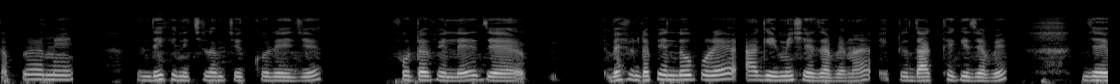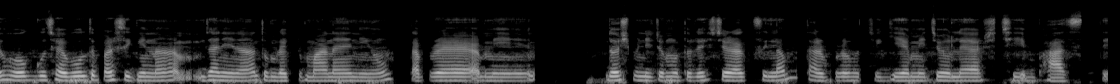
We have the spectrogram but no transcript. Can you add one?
তারপরে আমি দেখে নিচ্ছিলাম চেক করে যে, ফোটা ফেলে যে বেসনটা ফেললেও পরে আগে মিশে যাবে না, একটু দাগ থেকে যাবে। যাই হোক, গুছায় বলতে পারছি কি না জানি না, তোমরা একটু মানায় নিও। তারপরে আমি দশ মিনিটের মতো রেস্টে রাখছিলাম, তারপরে হচ্ছে গিয়ে আমি চলে আসছি ভাজতে।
